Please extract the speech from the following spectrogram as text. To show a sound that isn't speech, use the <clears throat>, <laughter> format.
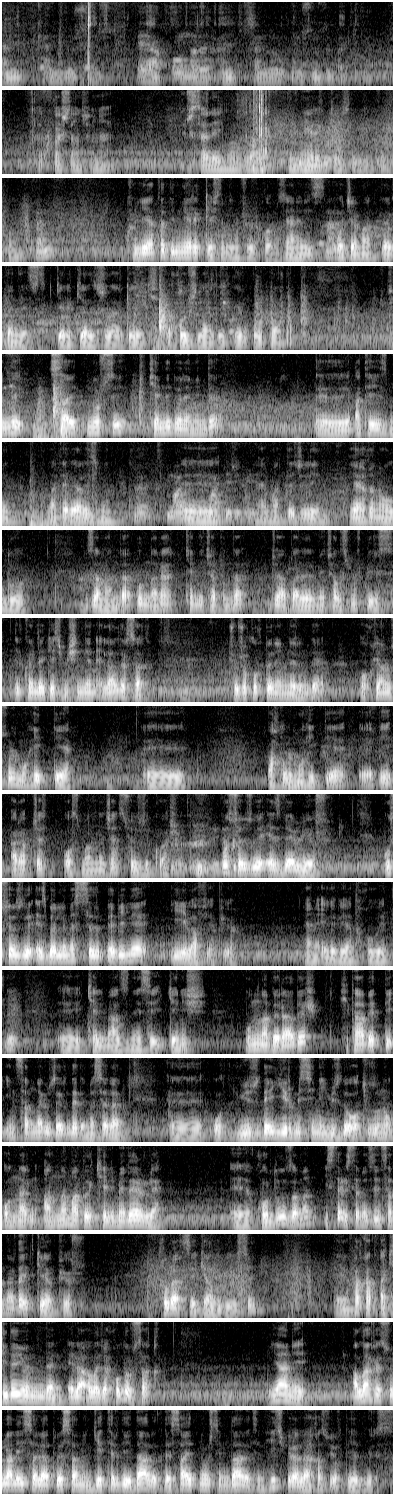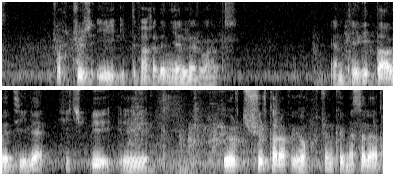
Yani kendi görüşünüz veya onları hani sen de okumuşsunuzdur belki de. Baştan sona Risale-i Nur'ları dinleyerek geçti bizim çocukluğumuz. Efendim? Külliyata dinleyerek geçti bizim çocukluğumuz. Yani biz Ha. o cemaatlerden yetiştik. Gerek yazıcılar, gerek okuyucular dedikleri gruplardan. Şimdi Said Nursi kendi döneminde e, ateizmin, materyalizmin, Evet. Madde, e, maddeciliği. he, maddeciliğin yaygın olduğu zamanda bunlara kendi çapında cevaplar vermeye çalışmış birisi. İlk önce geçmişinden ele alırsak, çocukluk dönemlerinde Okyanusul Muhit diye, e, Bahrul Muhit diye e, bir Arapça, Osmanlıca sözlük var. Bu sözlüğü ezberliyor. Bu sözlüğü ezberlemesi sebebiyle iyi laf yapıyor. Yani edebiyatı kuvvetli, e, kelime hazinesi geniş. Bununla beraber hitap ettiği insanlar üzerinde de mesela e, yüzde yirmisini, yüzde otuzunu onların anlamadığı kelimelerle e, kurduğu zaman ister istemez insanlarda etki yapıyor. Kıvrak zekalı birisi. E, fakat akide yönünden ele alacak olursak yani Allah Resulü Aleyhisselatü Vesselam'ın getirdiği davetle Said Nursi'nin davetinin hiçbir alakası yok diyebiliriz. Çok cüz'i ittifak eden yerler vardır. Yani tevhid davetiyle hiçbir e, örtüşür tarafı yok. Çünkü mesela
